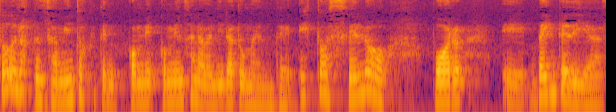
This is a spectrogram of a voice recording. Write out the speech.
todos los pensamientos que te comienzan a venir a tu mente. Esto hacelo por 20 eh, días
